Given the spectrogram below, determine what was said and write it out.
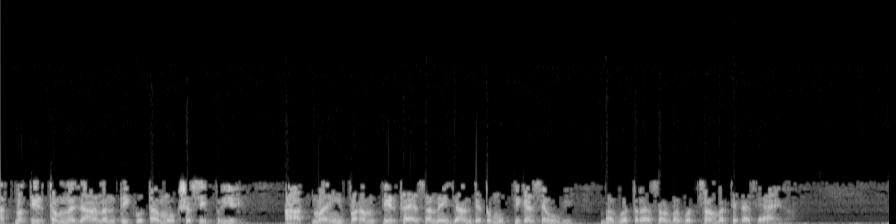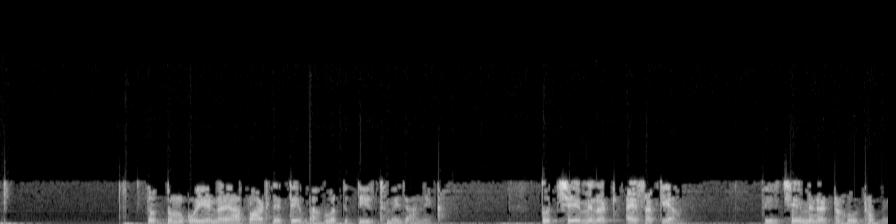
आत्म तीर्थम न जानती कुता मोक्ष सी प्रिय। आत्मा ही परम तीर्थ है, ऐसा नहीं जानते तो मुक्ति कैसे होगी? भगवत रस और भगवत सामर्थ्य कैसे आएगा? तो तुमको ये नया पाठ देते भगवत तीर्थ में जाने का। तो छह मिनट ऐसा किया, फिर छह मिनट होठों में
